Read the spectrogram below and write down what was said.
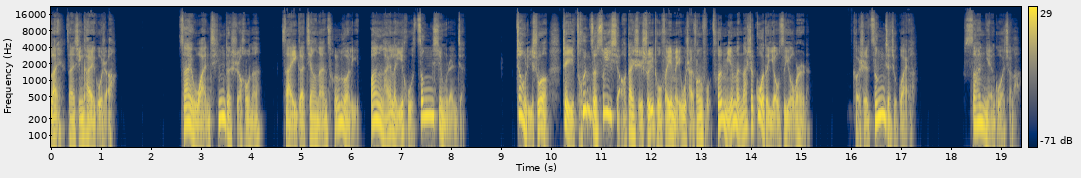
来，咱新开一个故事啊。在晚清的时候呢，在一个江南村落里搬来了一户曾姓人家。照理说，这村子虽小，但是水土肥美，物产丰富，村民们那是过得有滋有味的。可是曾家就怪了，三年过去了，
